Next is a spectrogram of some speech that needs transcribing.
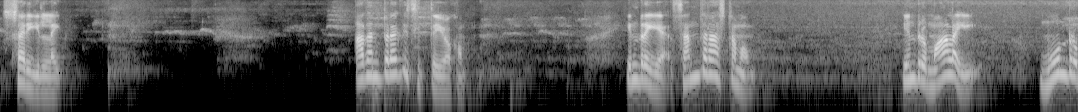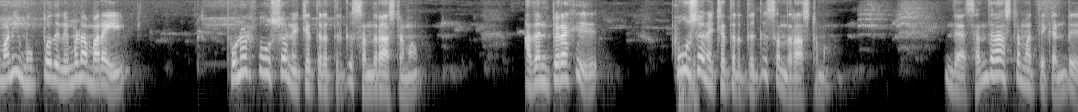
சரியில்லை. அதன் பிறகு சித்த யோகம் இன்றைய சந்திராஷ்டமம். இன்று மாலை மூன்று மணி முப்பது நிமிடம் வரை புனர்பூச நட்சத்திரத்திற்கு சந்திராஷ்டமம். அதன் பிறகு பூச நட்சத்திரத்துக்கு சந்திராஷ்டமம். இந்த சந்திராஷ்டமத்தை கண்டு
